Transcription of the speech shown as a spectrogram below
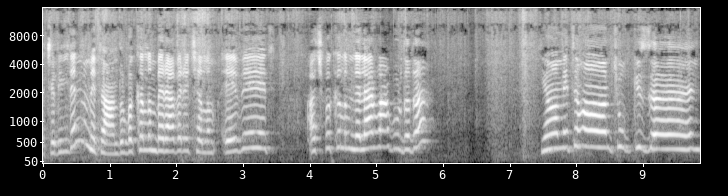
Açabildin mi Metehan? Dur bakalım beraber açalım. Evet. Aç bakalım neler var burada da. Ya Metehan çok güzel.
